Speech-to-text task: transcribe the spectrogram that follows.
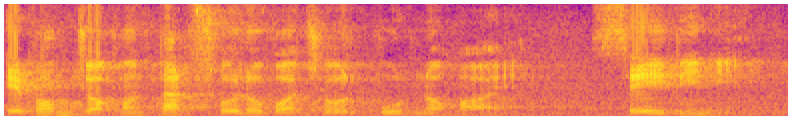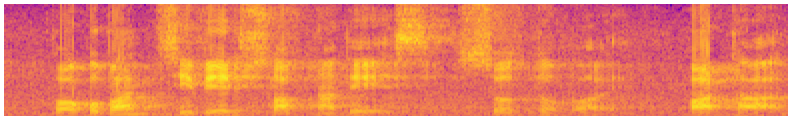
এবং যখন তার ষোলো বছর পূর্ণ হয়, সেই দিনই ভগবান শিবের স্বপ্নাদেশ সত্য হয়। অর্থাৎ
